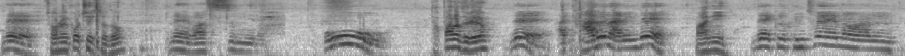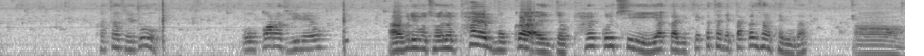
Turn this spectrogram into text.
네, 전원 꽂혀 있어도 네 맞습니다. 오, 다 빨아들여요? 네, 아 다는 아닌데, 많이. 네 그 근처에만 갖다 대도 오 빨아들이네요. 아 그리고 저는 팔 목과 아니, 저 팔꿈치 이하까지 깨끗하게 닦은 상태입니다. 아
